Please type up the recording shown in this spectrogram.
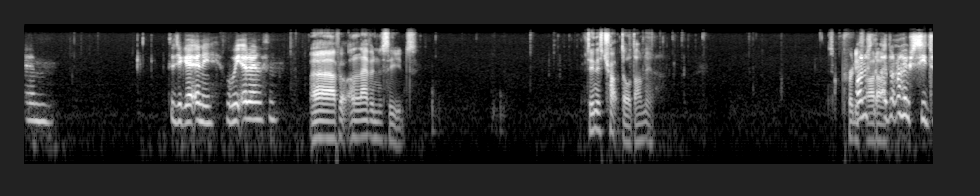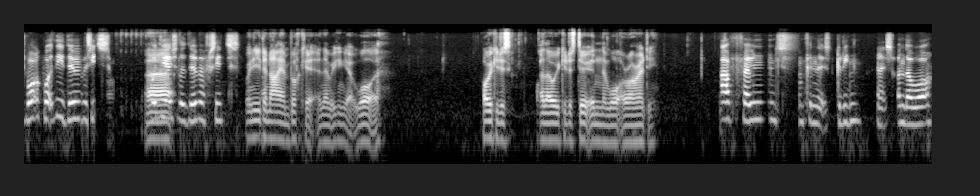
Um. Did you get any wheat or anything? Uh, I've got 11 seeds. Seen this trapdoor down here? It's pretty Honestly, far I don't know how seeds work. What do you do with seeds? What do you Uh, actually do with seeds? we need an iron bucket and then we can get water. Or we could just, know we could just do it in the water already. I've found something that's green and it's underwater.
